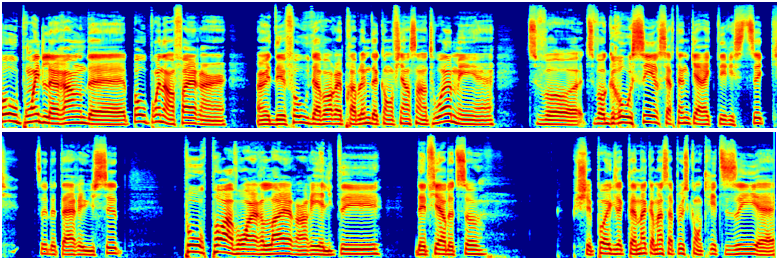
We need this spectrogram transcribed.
Pas au point de le rendre, euh, pas au point d'en faire un, défaut ou d'avoir un problème de confiance en toi, mais euh, tu, vas, grossir certaines caractéristiques de ta réussite pour pas avoir l'air en réalité d'être fier de ça. Puis je sais pas exactement comment ça peut se concrétiser euh,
